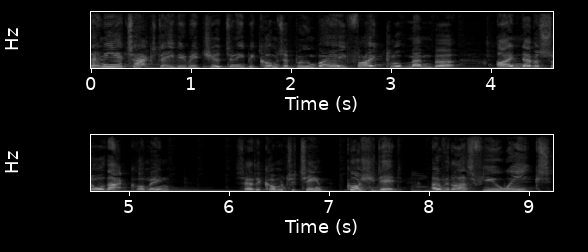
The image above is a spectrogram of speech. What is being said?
then he attacks Davey Richards and he becomes a Bomaye Fight Club member. I never saw that coming. said the commentary team. Of course you did. Over the last few weeks,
